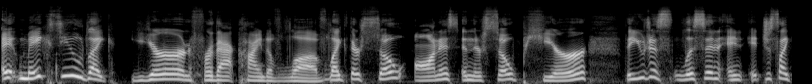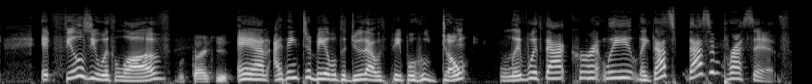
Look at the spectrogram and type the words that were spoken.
it makes you like yearn for that kind of love. Like they're so honest and they're so pure that you just listen and it just like it fills you with love. Well, thank you. And I think to be able to do that with people who don't live with that currently, like that's that's impressive.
